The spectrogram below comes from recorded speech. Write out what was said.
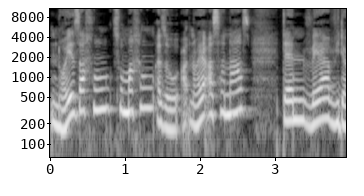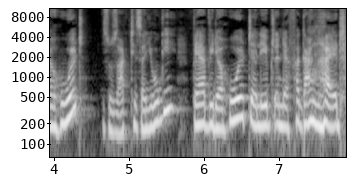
neue Sachen zu machen, also neue Asanas, denn wer wiederholt, so sagt dieser Yogi, wer wiederholt, der lebt in der Vergangenheit.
